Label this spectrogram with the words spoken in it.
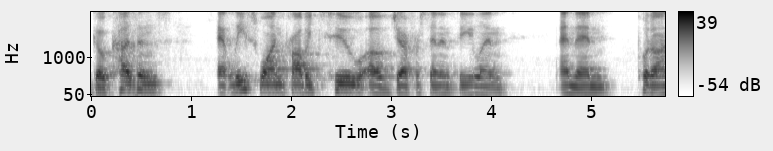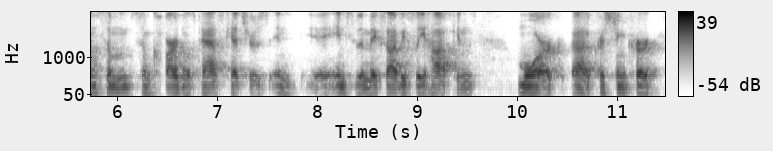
go Cousins, at least one, probably two of Jefferson and Thielen, and then put on some some Cardinals pass catchers in into the mix. Obviously Hopkins, Moore uh, Christian Kirk.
